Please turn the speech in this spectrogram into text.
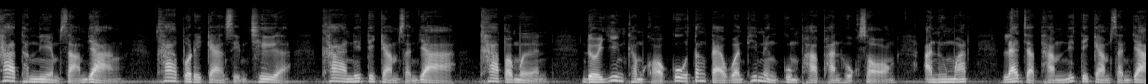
ค่าธรรมเนียม 3 อย่าง ค่าบริการสินเชื่อ ค่านิติกรรมสัญญา ค่าประเมิน โดยยื่นคำขอกู้ตั้งแต่วันที่ 1 กุมภาพันธ์ 62 อนุมัติ และจะทำนิติกรรมสัญญา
